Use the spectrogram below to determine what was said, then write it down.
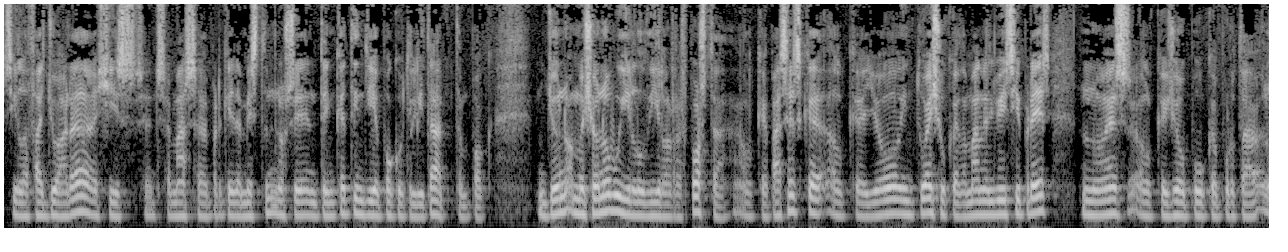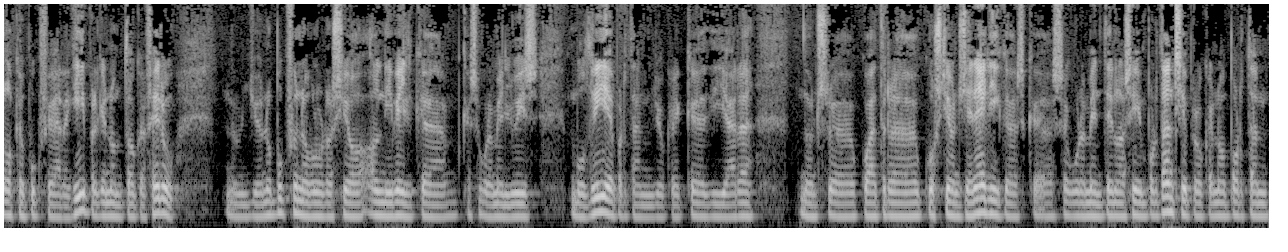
si la faig jo ara així sense massa, perquè a més no sé, entenc que tindria poca utilitat, tampoc. Jo no, amb això no vull il·ludir la resposta. El que passa és que el que jo intueixo que demana el Lluís Ciprés no és el que jo puc aportar, el que puc fer ara aquí, perquè no em toca fer-ho. Jo no puc fer una valoració al nivell que, que segurament Lluís voldria, per tant, jo crec que dir ara doncs, eh, quatre qüestions genèriques que segurament tenen la seva importància però que no porten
